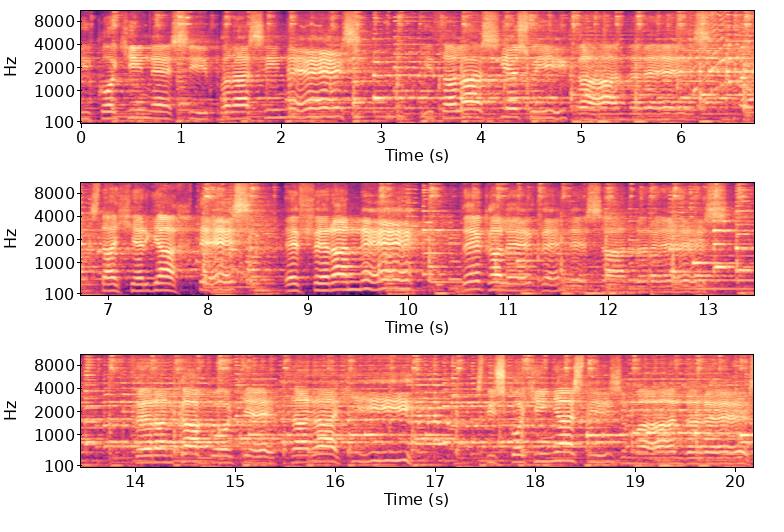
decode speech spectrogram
Οι κοκκίνες, οι πράσινες, οι θαλάσσιες σου οι χάντρες Στα χέρια χτες έφερανε δέκα λεβέντες άντρες Φέραν κάκο και ταράχη στις κοκκινιάς στις μάντρες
